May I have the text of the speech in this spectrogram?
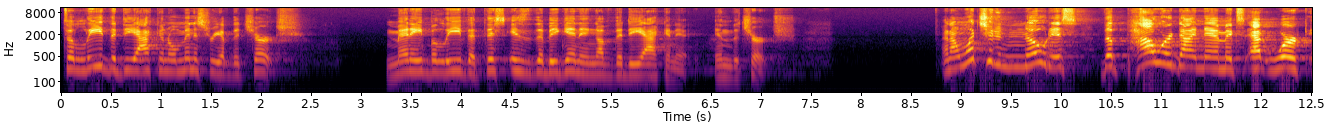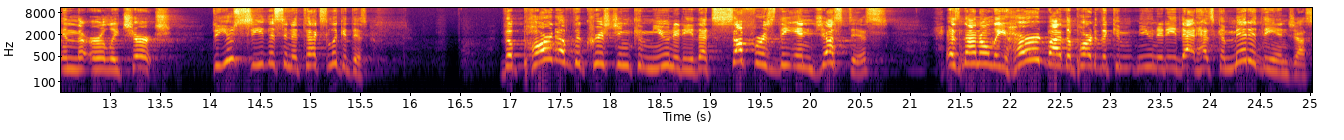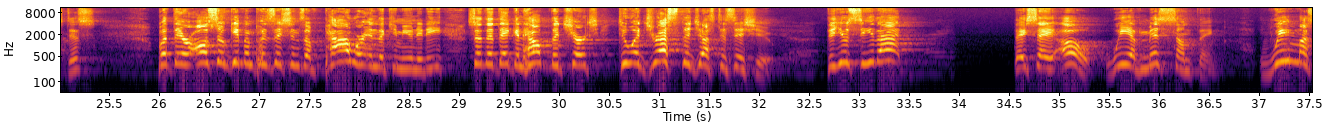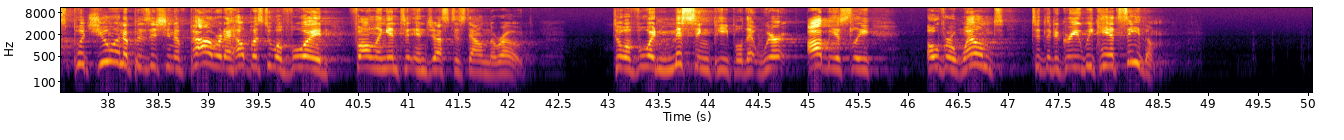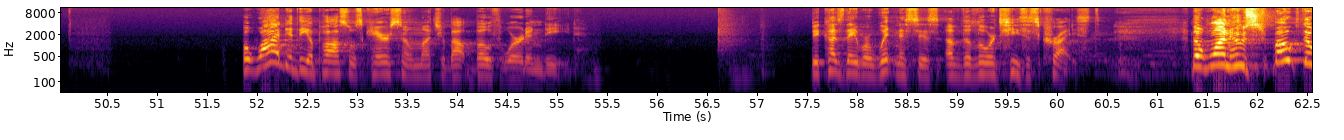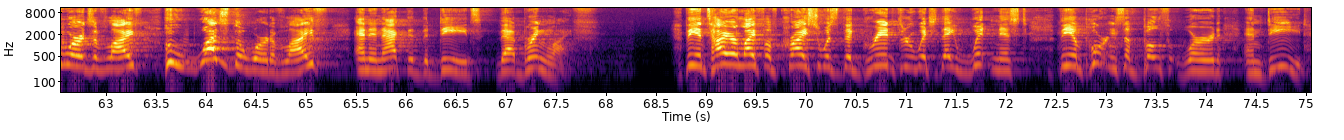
to lead the diaconal ministry of the church. Many believe that this is the beginning of the diaconate in the church. And I want you to notice the power dynamics at work in the early church. Do you see this in the text? Look at this. The part of the Christian community that suffers the injustice is not only heard by the part of the community that has committed the injustice, but they're also given positions of power in the community so that they can help the church to address the justice issue. Do you see that? They say, Oh, we have missed something. We must put you in a position of power to help us to avoid falling into injustice down the road, to avoid missing people that we're obviously overwhelmed to the degree we can't see them. But why did the apostles care so much about both word and deed? Because they were witnesses of the Lord Jesus Christ. The one who spoke the words of life, who was the word of life, and enacted the deeds that bring life. The entire life of Christ was the grid through which they witnessed the importance of both word and deed.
